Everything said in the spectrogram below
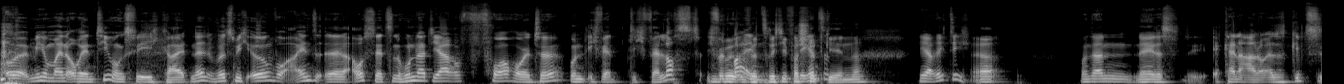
äh, mich um meine Orientierungsfähigkeit, ne? Du würdest mich irgendwo ein, äh, aussetzen, 100 Jahre vor heute, und ich wäre ich wär lost. Ich würde. Würd's richtig verschütt gehen, ne? Ja, richtig. Ja. Und dann, nee, das, keine Ahnung, also gibt's,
